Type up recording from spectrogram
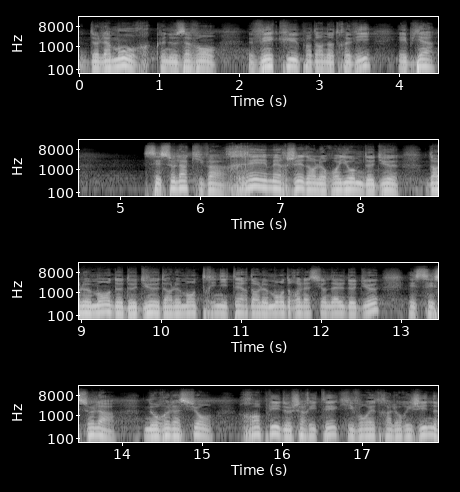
de l'amour que nous avons vécu pendant notre vie, eh bien, c'est cela qui va réémerger dans le royaume de Dieu, dans le monde de Dieu, dans le monde trinitaire, dans le monde relationnel de Dieu. Et c'est cela, nos relations remplis de charité qui vont être à l'origine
